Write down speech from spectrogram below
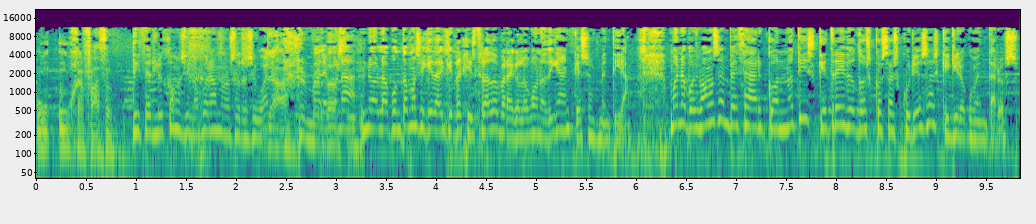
un, un jefazo. Dices Luis como si no fuéramos nosotros igual. Ya, en vale, verdad, pues sí. no, lo apuntamos y queda aquí registrado para que luego no digan que eso es mentira. Bueno, pues vamos a empezar con Notis, que he traído dos cosas curiosas que quiero comentaros.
